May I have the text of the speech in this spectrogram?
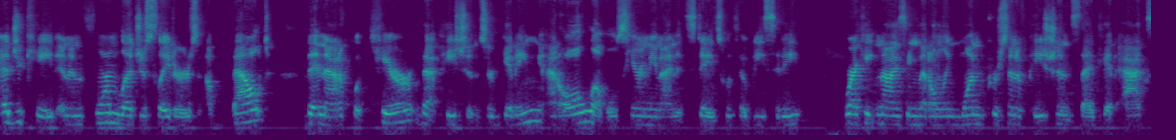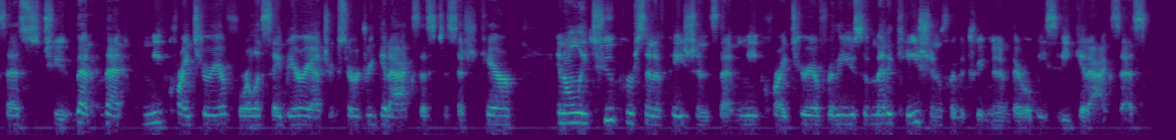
educate and inform legislators about the inadequate care that patients are getting at all levels here in the United States with obesity, recognizing that only 1% of patients that get access to that that meet criteria for let's say bariatric surgery get access to such care. And only 2% of patients that meet criteria for the use of medication for the treatment of their obesity get access.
